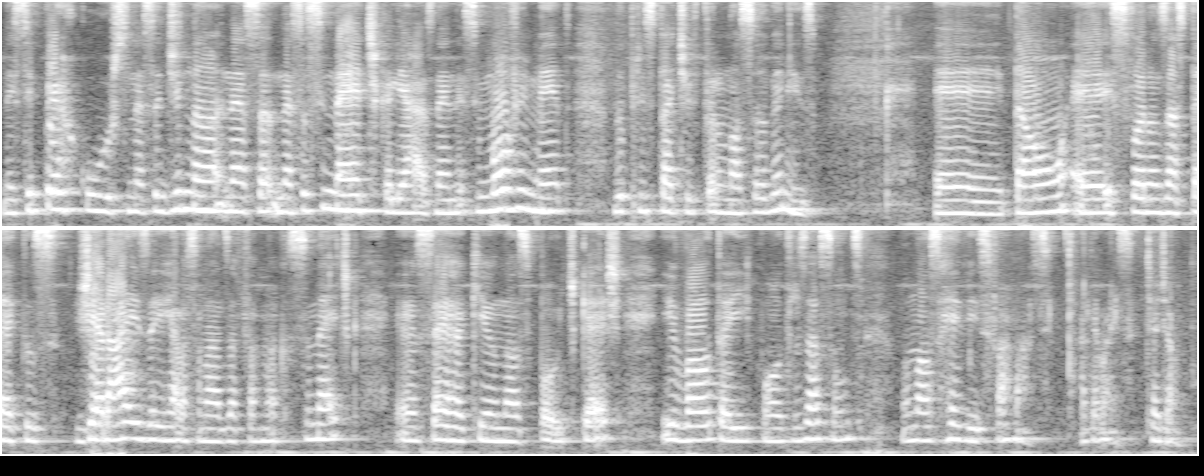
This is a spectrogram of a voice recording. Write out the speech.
nesse percurso, nessa nessa, nessa cinética, aliás, né, nesse movimento do princípio ativo pelo nosso organismo. É, então, é, esses foram os aspectos gerais aí relacionados à farmacocinética. Eu encerro aqui o nosso podcast e volto aí com outros assuntos no nosso Revista Farmácia. Até mais. Tchau, tchau.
